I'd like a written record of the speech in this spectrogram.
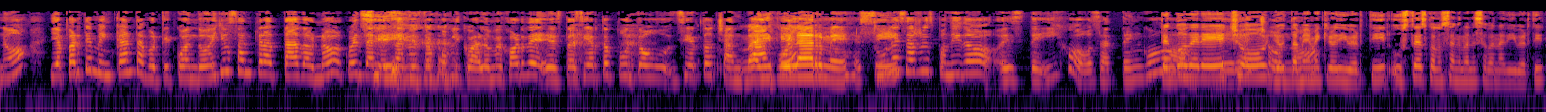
¿no? Y aparte me encanta porque cuando ellos han tratado, ¿no? Cuéntales a nuestro público, a lo mejor de hasta cierto punto, cierto chantaje. Manipularme, sí. Tú les has respondido, este, hijo, o sea, tengo... Tengo derecho, yo también me quiero divertir. Ustedes cuando sean grandes se van a divertir.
